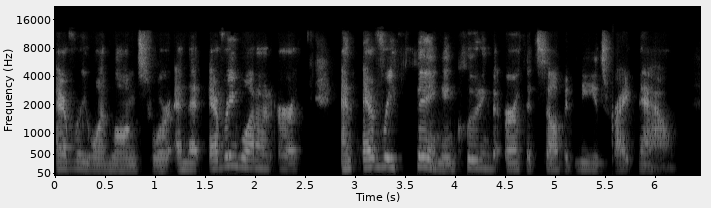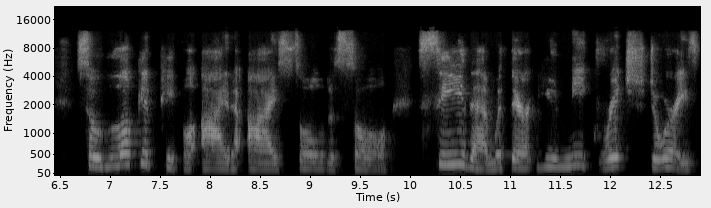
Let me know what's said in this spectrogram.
everyone longs for, and that everyone on earth and everything, including the earth itself, it needs right now. So look at people eye to eye, soul to soul. See them with their unique, rich stories,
